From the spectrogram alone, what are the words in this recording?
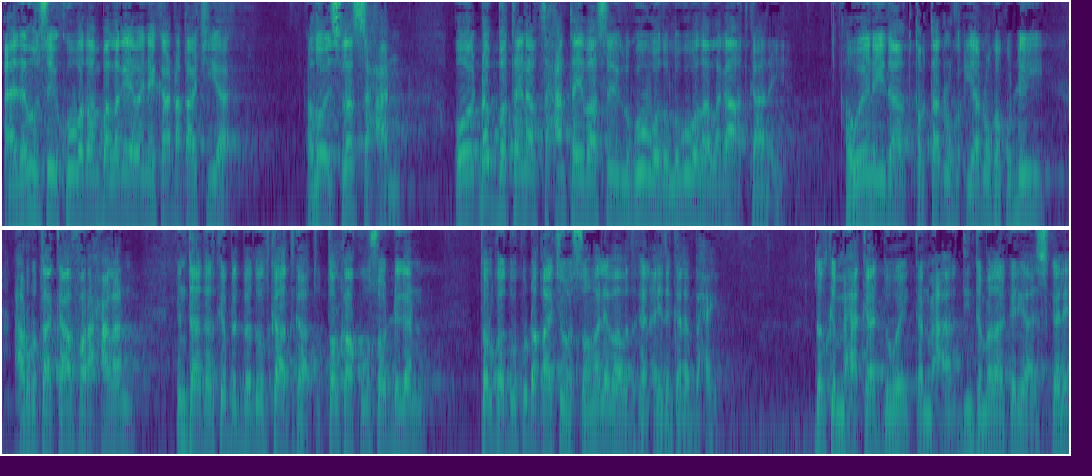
Aadamuhu say ku wadaan baa laga yaaba inay kaa dhaqaajiyaan. Adoo isla saxan oo dhabbata inaad saxan tahay si laguu wado lagu wadaa lagaa adkaanaya. Haweenayda aad qabtaa yaa ku dhigi carruurtaa kaa faraxalan intaadaad ka badbaadood ka adkaato tolkaa kuu soo dhigan tolku hadduu ku dhaqaajin soomaaliya baaba aydan kala baxayn. Dadka maxaa kaa duway? Kan maxaa diinta madaa keliya iskale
